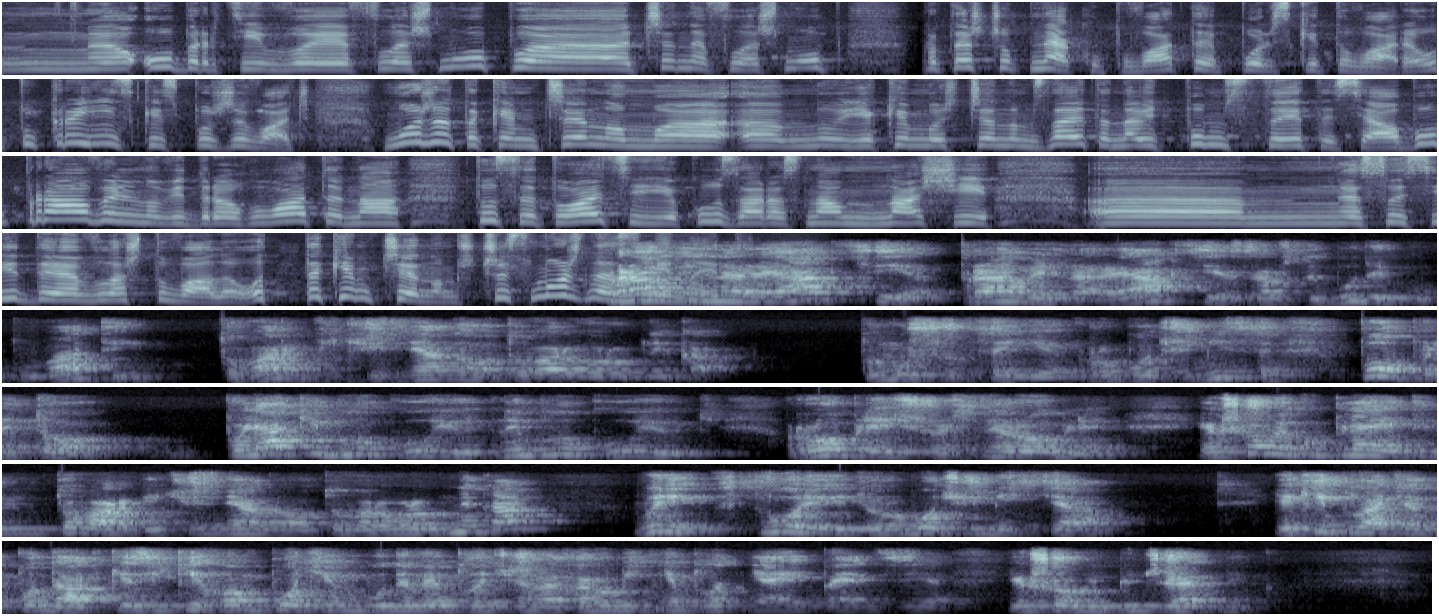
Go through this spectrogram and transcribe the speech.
обертів е, флешмоб е, чи не флешмоб про те, щоб не купувати польські товари. От український споживач може таким чином, е, е, ну якимось чином, знаєте, навіть помститися або правильно відреагувати на ту ситуацію, яку зараз нам наші е, сусіди влаштували. От таким чином щось можна Правильна змінити. реакція, правильна реакція завжди буде купувати товар вітчизняного товаровиробника. Тому що це є робоче місце. Попри то, поляки блокують, не блокують, роблять щось, не роблять. Якщо ви купляєте товар вітчизняного товаровиробника, ви створюєте робочі місця, які платять податки, з яких вам потім буде виплачена заробітня платня і пенсія, якщо ви бюджетник.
